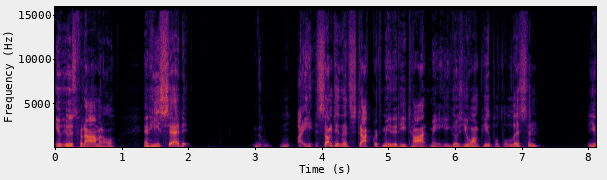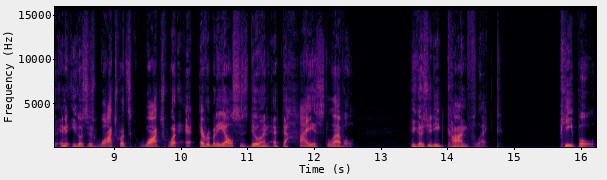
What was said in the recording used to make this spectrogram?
it, it was phenomenal. And he said something that stuck with me that he taught me. He goes, "You want people to listen?" You, and he goes, "Just watch what's watch what everybody else is doing at the highest level." He goes, "You need conflict. People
